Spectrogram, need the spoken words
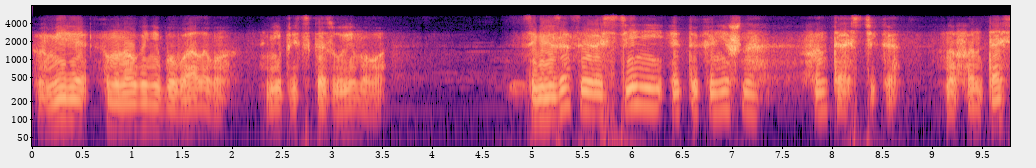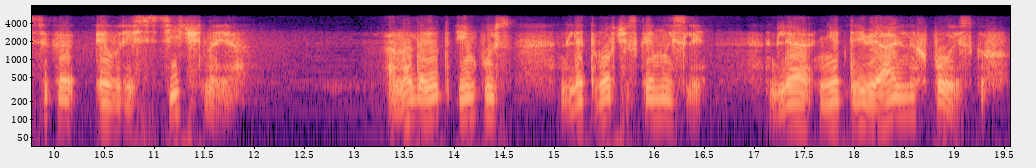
В мире много небывалого, непредсказуемого. Цивилизация растений — это, конечно, фантастика, но фантастика эвристичная — она дает импульс для творческой мысли, для нетривиальных поисков.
